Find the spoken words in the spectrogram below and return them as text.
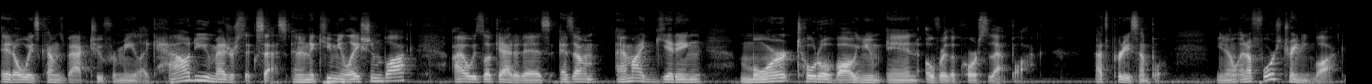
it always comes back to for me. Like, how do you measure success? In an accumulation block, I always look at it as, as am, am I getting more total volume in over the course of that block? That's pretty simple. You know, in a force training block,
